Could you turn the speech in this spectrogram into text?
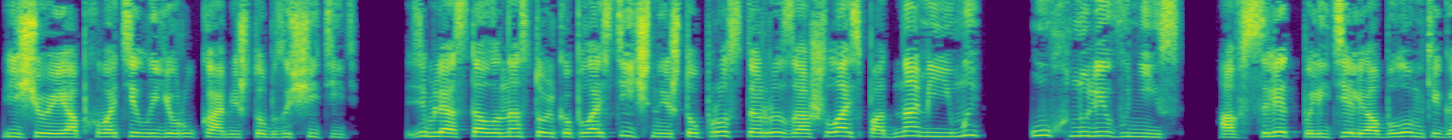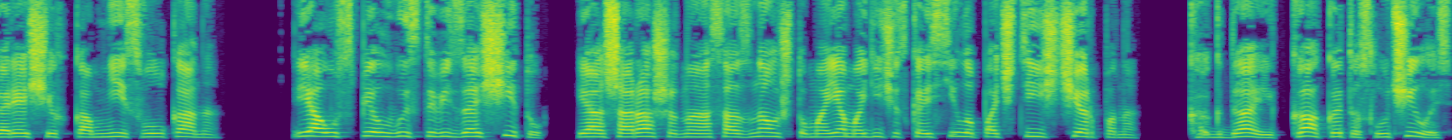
Еще и обхватил ее руками, чтобы защитить. Земля стала настолько пластичной, что просто разошлась под нами, и мы ухнули вниз, а вслед полетели обломки горящих камней с вулкана. Я успел выставить защиту и ошарашенно осознал, что моя магическая сила почти исчерпана. Когда и как это случилось?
